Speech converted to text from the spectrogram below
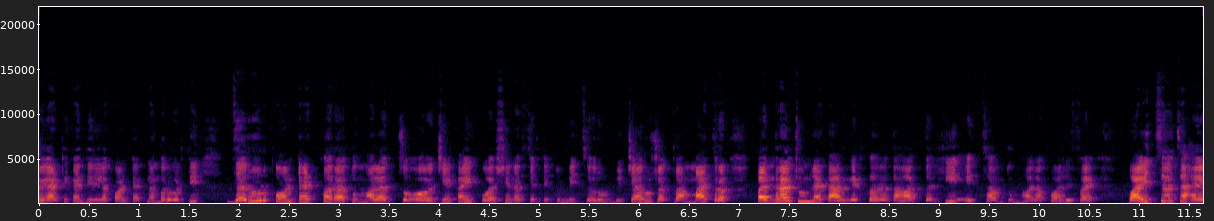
या ठिकाणी दिलेल्या कॉन्टॅक्ट नंबरवरती जरूर कॉन्टॅक्ट करा. तुम्हाला जो- जे काही क्वेश्चन असेल ते तुम्ही जरूर विचारू शकता. मात्र पंधरा जूनला टार्गेट करत आहात तर ही एक्झाम तुम्हाला क्वालिफाय व्हायचंच आहे.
